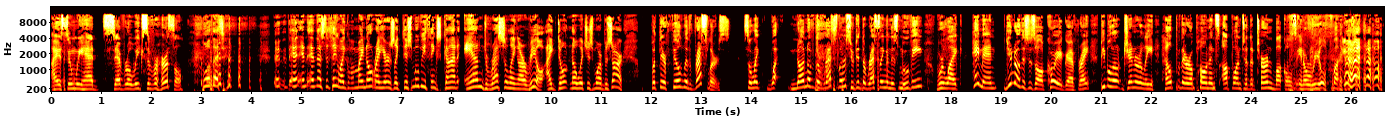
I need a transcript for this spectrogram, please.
I assume we had several weeks of rehearsal. well that's and, and and that's the thing like my note right here is like this movie thinks god and wrestling are real i don't know which is more bizarre but they're filled with wrestlers. So like what none of the wrestlers who did the wrestling in this movie were like, "Hey man, you know this is all choreographed, right? People don't generally help their opponents up onto the turnbuckles in a real fight."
